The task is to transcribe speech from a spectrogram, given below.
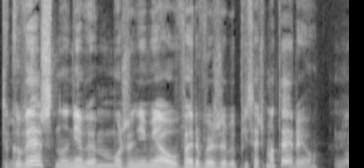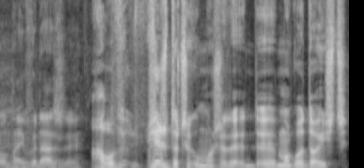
Tylko wiesz, no nie wiem, może nie miał werwy, żeby pisać materiał. No najwyraźniej. Albo w- wiesz, do czego może y, mogło dojść?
